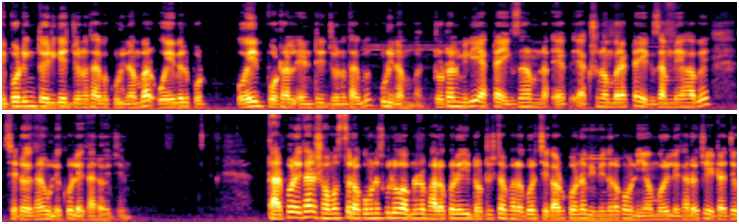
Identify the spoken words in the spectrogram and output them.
রিপোর্টিং তৈরির জন্য থাকবে কুড়ি নাম্বার ওয়েবেল ওয়েব পোর্টাল এন্ট্রির জন্য থাকবে কুড়ি নাম্বার টোটাল মিলিয়ে একটা এক্সাম একশো নম্বর একটা এক্সাম নেওয়া হবে, সেটাও এখানে উল্লেখ লেখা রয়েছে। তারপর এখানে সমস্ত ডকুমেন্টসগুলো আপনারা ভালো করে এই নোটিশটা ভালো করে চেক আউট করে বিভিন্ন রকম নিয়মবলী লেখা রয়েছে। এটা হচ্ছে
